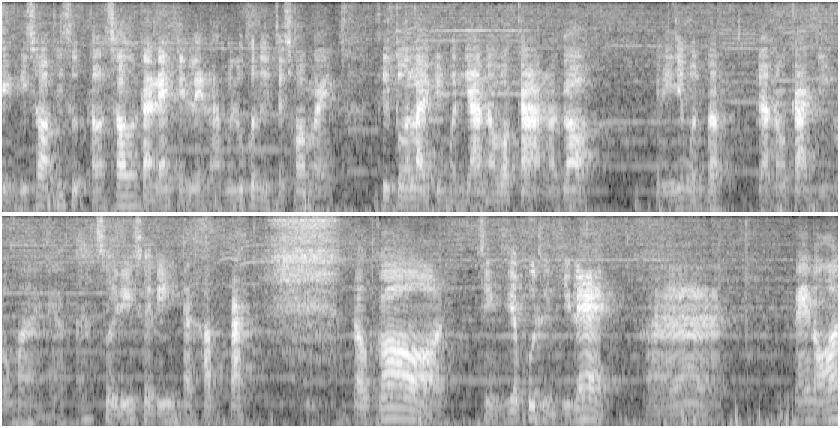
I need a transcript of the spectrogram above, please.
สิ่งที่ชอบที่สุดต้องชอบตั้งแต่แรกเห็นเลยนะครับไม่รู้คนอื่นจะชอบไหมคือตัวไหล่เป็นเหมือนยานอวกาศ แล้วก็ตัวนี้จะเหมือนแบบยานอวกาศยิงลงมานะครับอะสวยดีสวยดีนะครับไปแล้วก็สิ่งที่จะพูดถึงทีแรกอ่าแน่นอน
